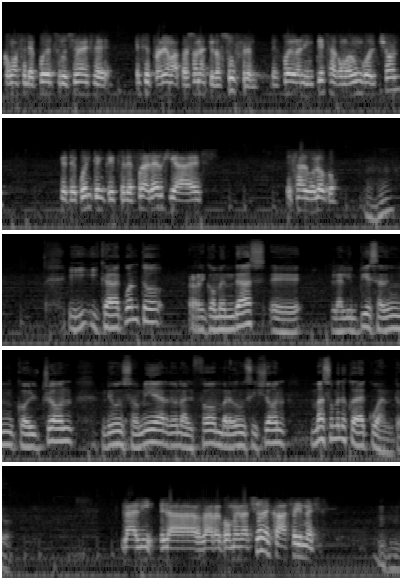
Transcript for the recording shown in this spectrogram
cómo se le puede solucionar ese, ese problema a personas que lo sufren. Después de una limpieza como de un colchón, que te cuenten que se le fue alergia es, es algo loco. Uh -huh. ¿Y, ¿Y, cada cuánto recomendás eh, la limpieza de un colchón, de un somier, de una alfombra, de un sillón? Más o menos cada cuánto. La, la, la recomendación es cada seis meses. Uh -huh.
